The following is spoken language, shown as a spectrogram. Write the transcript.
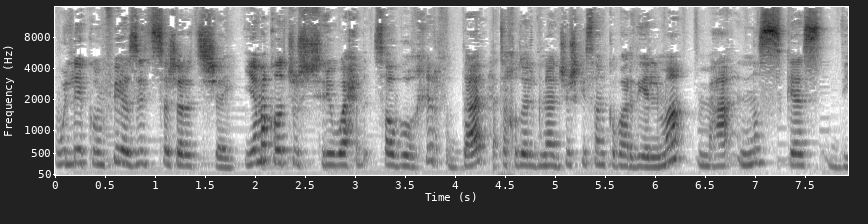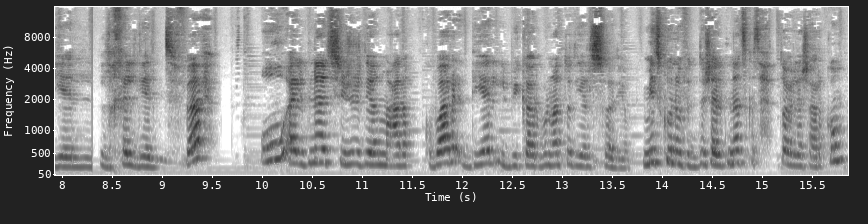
ولا يكون فيها زيت شجرة الشاي. يا ما قدرتوش تشري واحد صوبوه غير في الدار. تاخذوا البنات جوج كيسان كبار ديال الماء مع نص كاس ديال الخل ديال التفاح. والبنات شي جوج ديال المعالق كبار ديال البيكربونات ديال الصوديوم. ملي تكونوا في الدوش البنات كتحطوا على شعركم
